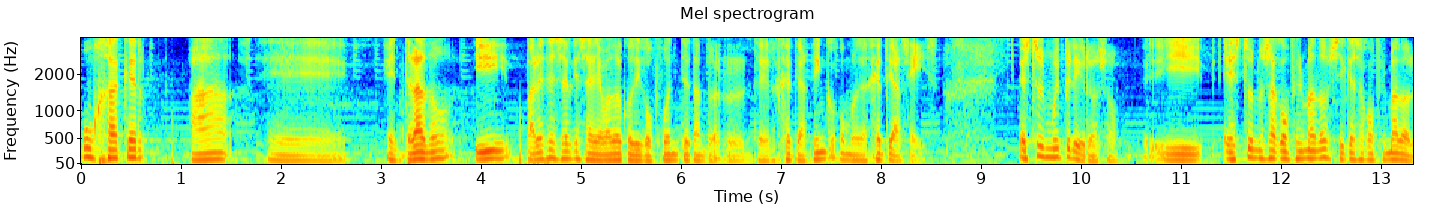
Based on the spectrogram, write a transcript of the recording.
un hacker ha eh, entrado y parece ser que se ha llevado el código fuente tanto del GTA V como del GTA 6. Esto es muy peligroso y esto no se ha confirmado, sí que se ha confirmado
